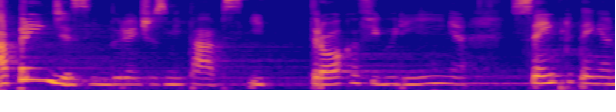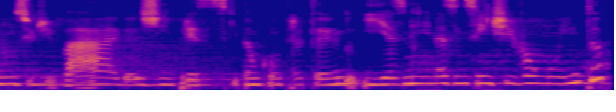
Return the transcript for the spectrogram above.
aprende assim durante os meetups e troca figurinha, sempre tem anúncio de vagas de empresas que estão contratando e as meninas incentivam muito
